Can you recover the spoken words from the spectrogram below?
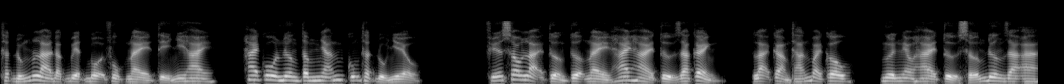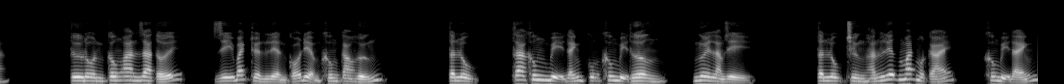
thật đúng là đặc biệt bội phục này tỷ nhi hai, hai cô nương tâm nhãn cũng thật đủ nhiều. Phía sau lại tưởng tượng này hai hài tử ra cảnh, lại cảm thán vài câu, người nghèo hài tử sớm đương ra a. Từ đồn công an ra tới, Dĩ Bách Thuyền liền có điểm không cao hứng. Tần Lục, ta không bị đánh cũng không bị thương, ngươi làm gì? Tần Lục chừng hắn liếc mắt một cái, không bị đánh,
